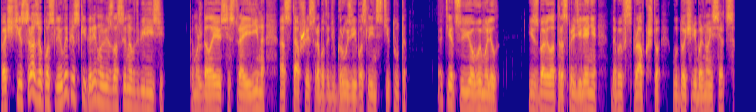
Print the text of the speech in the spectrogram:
Почти сразу после выписки Галина увезла сына в Тбилиси. Там ждала ее сестра Ирина, оставшаяся работать в Грузии после института. Отец ее вымолил, избавил от распределения, добыв справку, что у дочери больное сердце.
